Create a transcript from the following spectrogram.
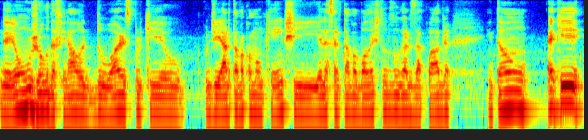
ganhou um jogo da final do Warriors porque o, o JR estava com a mão quente e ele acertava a bola de todos os lugares da quadra. Então é que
